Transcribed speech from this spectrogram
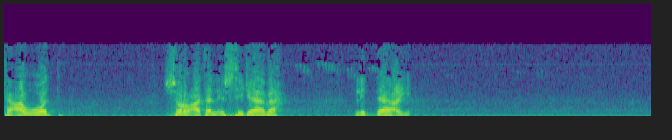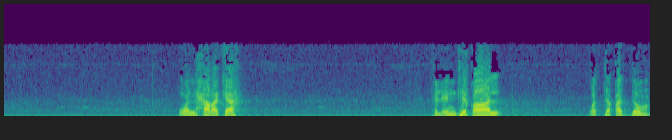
تعود سرعة الاستجابة للداعي. والحركة في الانتقال والتقدم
